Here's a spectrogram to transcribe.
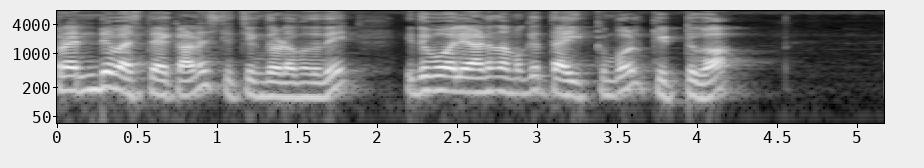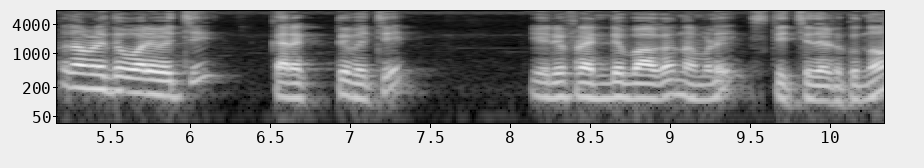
ഫ്രണ്ട് വശത്തേക്കാണ് സ്റ്റിച്ചിങ് തുടങ്ങുന്നത്. ഇതുപോലെയാണ് നമുക്ക് തയ്ക്കുമ്പോൾ കിട്ടുക. അപ്പോൾ നമ്മൾ ഇതുപോലെ വെച്ച് കറക്റ്റ് വെച്ച് ഈ ഒരു ഫ്രണ്ട് ഭാഗം നമ്മൾ സ്റ്റിച്ച് ചെയ്തെടുക്കുന്നു.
